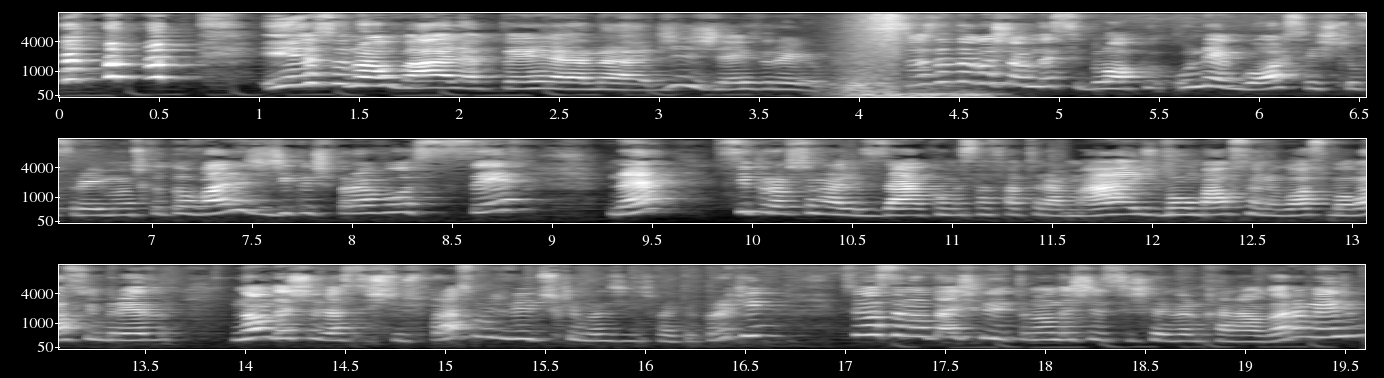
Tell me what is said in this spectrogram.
Isso não vale a pena, de jeito nenhum. Se você tá gostando desse bloco, o negócio é Steel Frame, onde eu dou várias dicas pra você, né? Se profissionalizar, começar a faturar mais, bombar o seu negócio, bombar a sua empresa. Não deixa de assistir os próximos vídeos que a gente vai ter por aqui. Se você não tá inscrito, não deixa de se inscrever no canal agora mesmo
